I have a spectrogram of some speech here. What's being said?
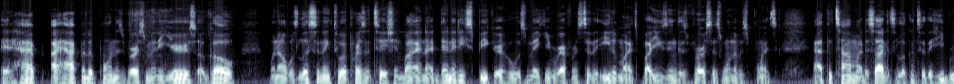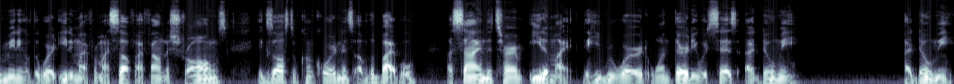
it hap- I happened upon this verse many years ago when I was listening to a presentation by an identity speaker who was making reference to the Edomites by using this verse as one of his points. At the time, I decided to look into the Hebrew meaning of the word Edomite for myself. I found the Strong's exhaustive concordance of the Bible assigned the term Edomite, the Hebrew word 130, which says Adomi, Adomi,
